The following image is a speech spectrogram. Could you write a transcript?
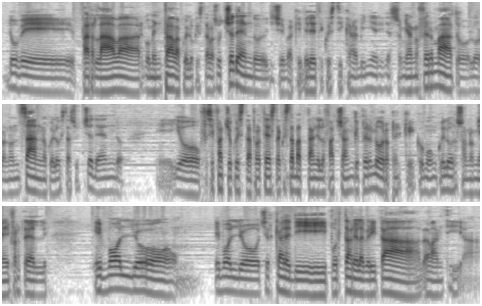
dove parlava, argomentava quello che stava succedendo diceva che vedete questi carabinieri adesso mi hanno fermato, loro non sanno quello che sta succedendo io se faccio questa protesta, questa battaglia lo faccio anche per loro perché comunque loro sono miei fratelli. E voglio, e voglio cercare di portare la verità davanti a,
